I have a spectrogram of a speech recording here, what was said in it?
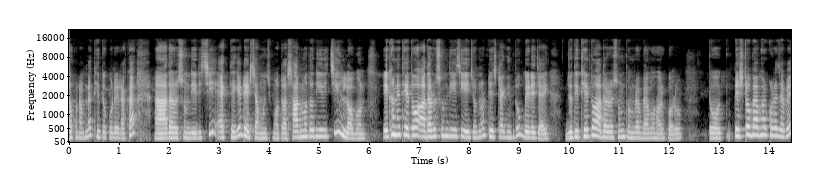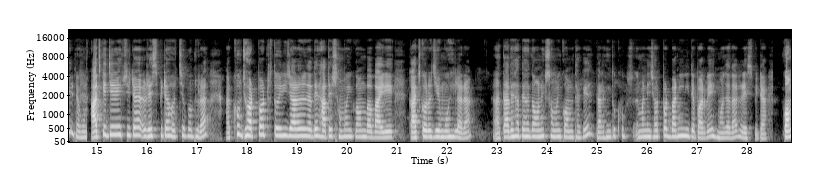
তখন আমরা থেঁতো করে রাখা আদা, রসুন দিয়ে দিচ্ছি এক থেকে দেড় চামচ মতো। আর স্বাদ মতো দিয়ে দিচ্ছি লবণ। এখানে থেতো, আদা, রসুন দিয়েছি এই জন্য টেস্টটা কিন্তু বেড়ে যায়। যদি থেতো, আদা, রসুন তোমরা ব্যবহার করো। তো পেস্টও ব্যবহার করা যাবে, এটা আজকের যে রেসিপিটা রেসিপিটা হচ্ছে বন্ধুরা, আর খুব ঝটপট তৈরি যারা, যাদের হাতে সময় কম বা বাইরে কাজ করো যে মহিলারা তাদের হাতে হয়তো অনেক সময় কম থাকে, তারা কিন্তু খুব মানে ঝটপট বানিয়ে নিতে পারবে মজাদার রেসিপিটা কম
